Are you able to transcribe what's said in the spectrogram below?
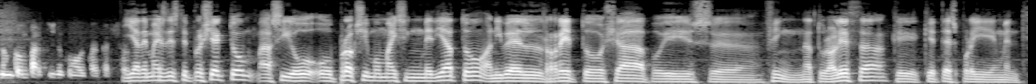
non compartido con outra persoa. E ademais deste proxecto, así o, o próximo máis inmediato a nivel reto xa pois, eh, fin, naturaleza, que que tes por aí en mente?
